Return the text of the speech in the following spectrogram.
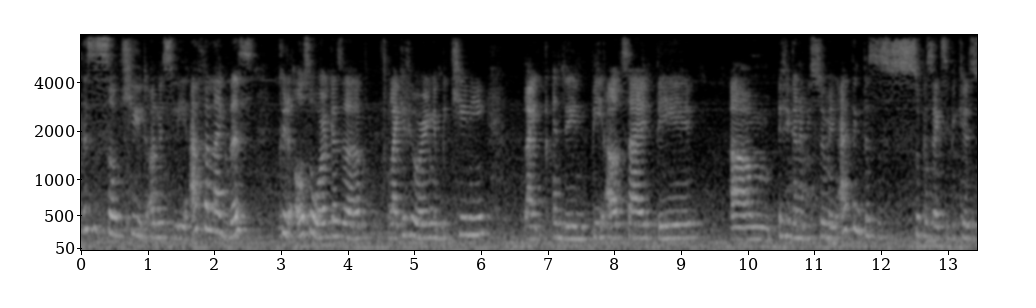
This is so cute honestly. I feel like this could also work as a like if you're wearing a bikini like and then be outside there um if you're gonna be swimming. I think this is super sexy because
